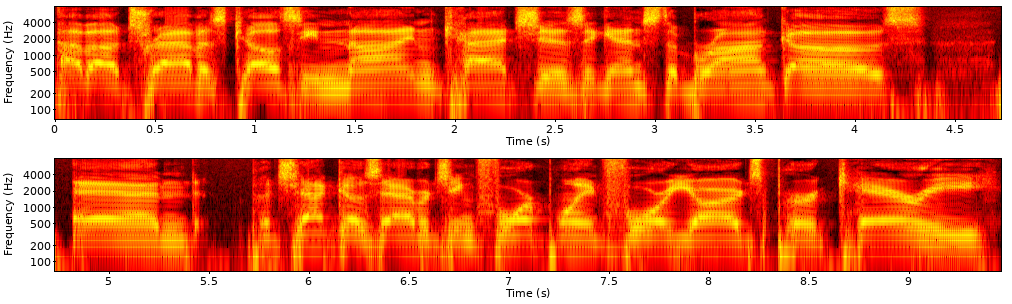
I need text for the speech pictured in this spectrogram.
How about Travis Kelce? Nine catches against the Broncos. And Pacheco's averaging 4.4 yards per carry.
